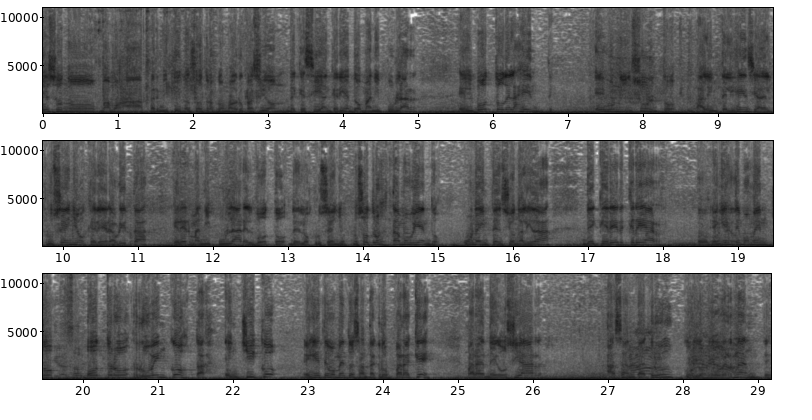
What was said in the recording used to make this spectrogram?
Y eso no vamos a permitir nosotros como agrupación de que sigan queriendo manipular el voto de la gente. Es un insulto a la inteligencia del cruceño querer ahorita querer manipular el voto de los cruceños. Nosotros estamos viendo una intencionalidad de querer crear en este momento otro Rubén Costa en Chico, en este momento en Santa Cruz. ¿Para qué? Para negociar a Santa Cruz con los gobernantes.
